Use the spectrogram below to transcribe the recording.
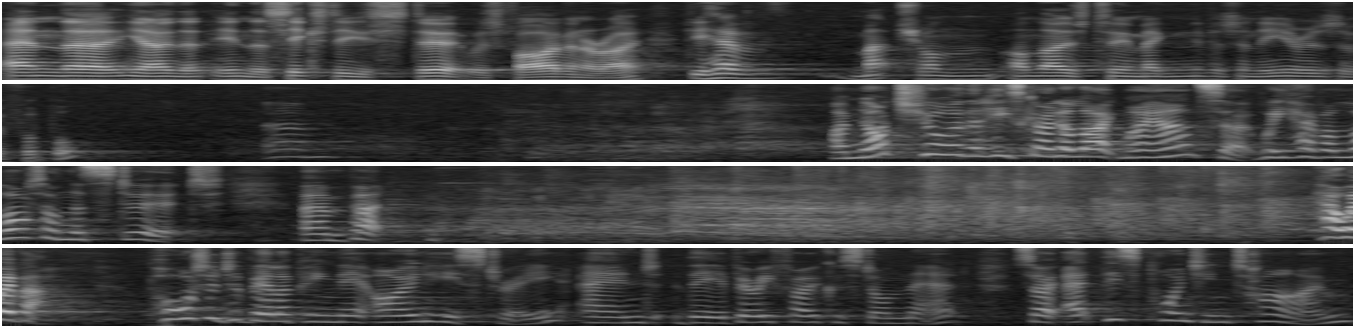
And uh, you know, in the 60s, Sturt was five in a row. Do you have much on, on those two magnificent eras of football? I'm not sure that he's going to like my answer. We have a lot on the Sturt, um, but. However, Port are developing their own history and they're very focused on that. So at this point in time,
